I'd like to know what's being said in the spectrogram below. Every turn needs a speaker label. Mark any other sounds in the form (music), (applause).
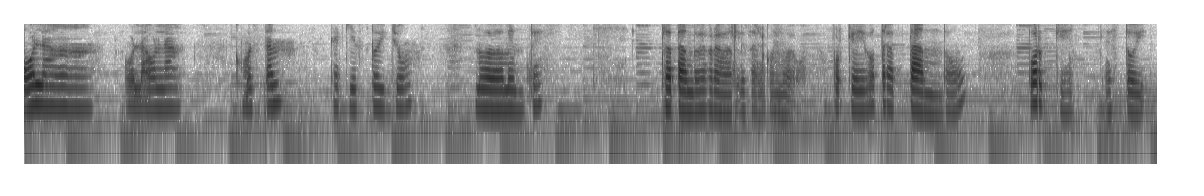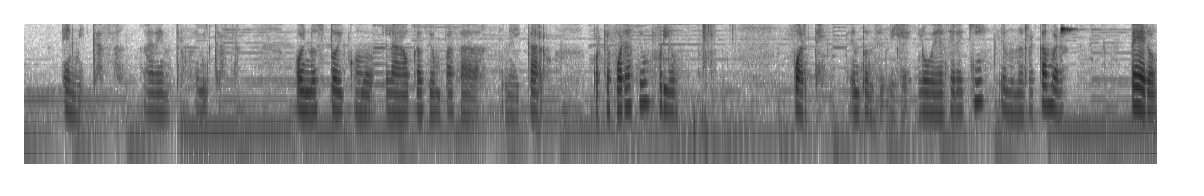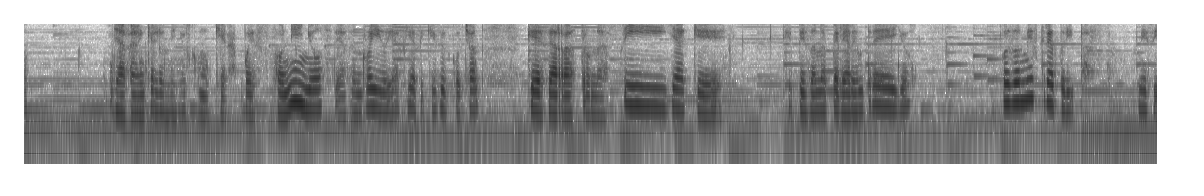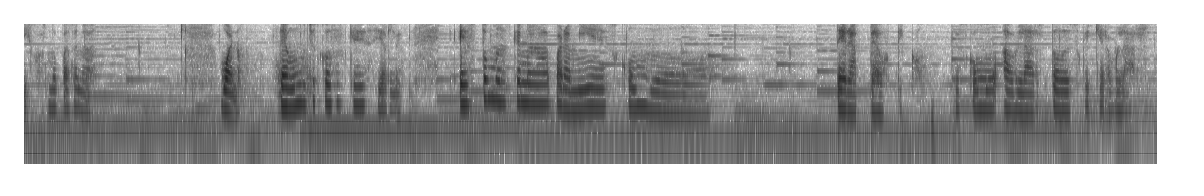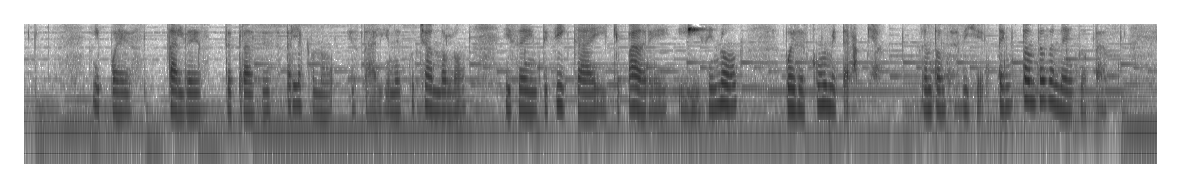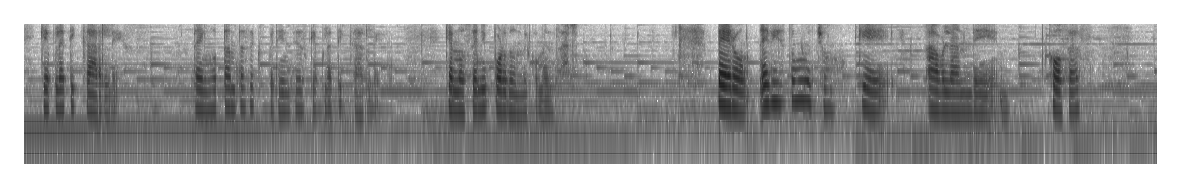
Speaker 1: Hola, hola, hola, ¿cómo están? Aquí estoy yo nuevamente tratando de grabarles algo nuevo. ¿Por qué digo tratando? Porque estoy en mi casa, adentro de mi casa. Hoy no estoy como la ocasión pasada en el carro, porque fuera hace un frío fuerte. Entonces dije, lo voy a hacer aquí, en una recámara. Pero ya saben que los niños como quiera, pues son niños, se hacen ruido y así, así que se escuchan que se arrastra una silla, que, que empiezan a pelear entre ellos. Pues son mis criaturitas, mis hijos, no pasa nada. Bueno, tengo muchas cosas que decirles. Esto más que nada para mí es como terapéutico. Es como hablar todo eso que quiero hablar. Y pues tal vez detrás de este teléfono está alguien escuchándolo y se identifica y qué padre. Y si no, pues es como mi terapia. Entonces dije, tengo tantas anécdotas que platicarles. Tengo tantas experiencias que platicarles que no sé ni por dónde comenzar. Pero he visto mucho que hablan de cosas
